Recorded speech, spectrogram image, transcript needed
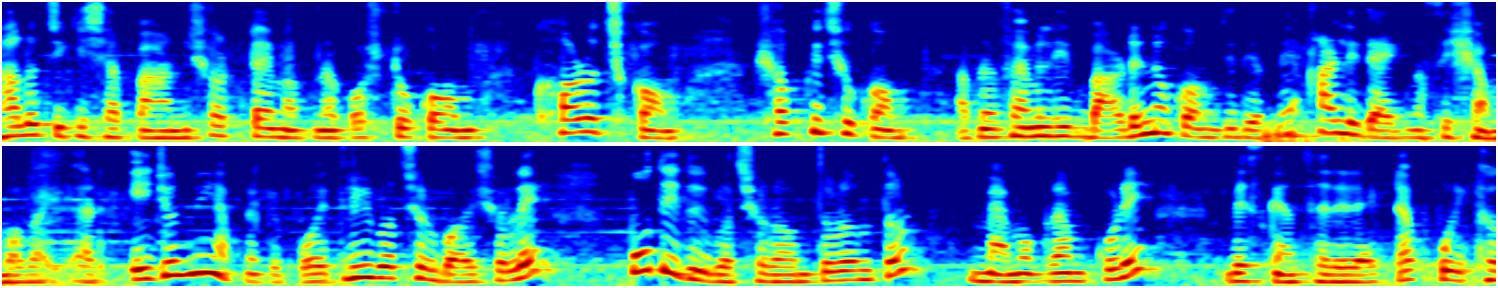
ভালো চিকিৎসা পান শর্ট টাইম আপনার কষ্ট কম, খরচ কম সব কিছু কম, আপনার ফ্যামিলির বার্ডেনও কম যদি আপনি আর্লি ডায়াগনোসিস সম্ভব হয়। আর এই জন্যই আপনাকে পঁয়ত্রিশ বছর বয়স হলে প্রতি দুই বছর অন্তর অন্তর ম্যামোগ্রাম করে ব্রেস্ট ক্যান্সারের একটা পরীক্ষা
